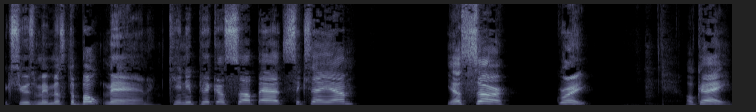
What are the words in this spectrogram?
Excuse me, Mr. Boatman, can you pick us up at 6 a.m.? Yes, sir. Great. Okay,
